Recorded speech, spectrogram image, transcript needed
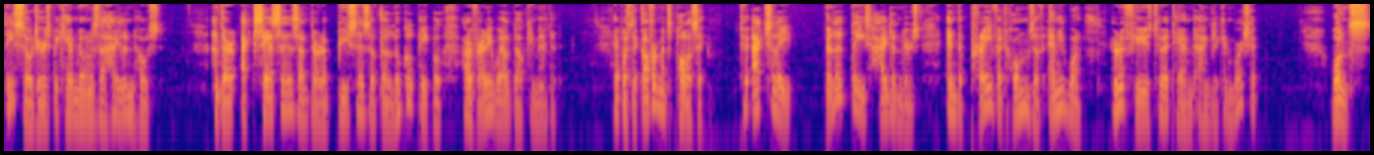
These soldiers became known as the Highland Host, and their excesses and their abuses of the local people are very well documented. It was the government's policy to actually billet these Highlanders in the private homes of anyone who refused to attend Anglican worship. Once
